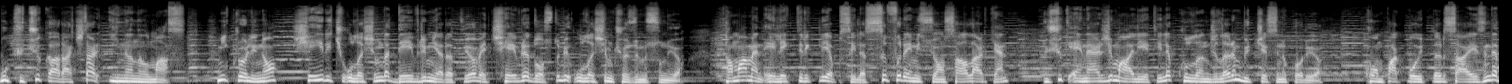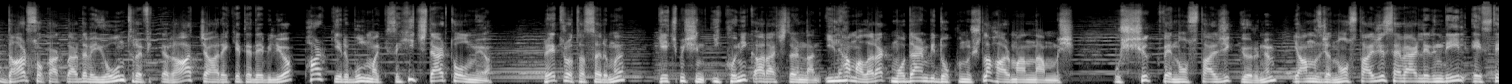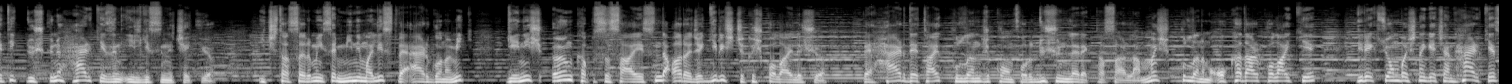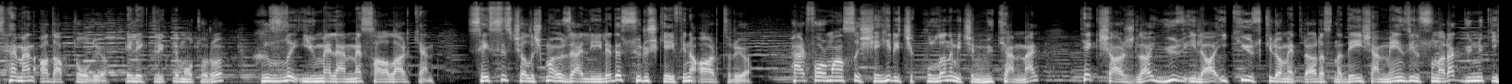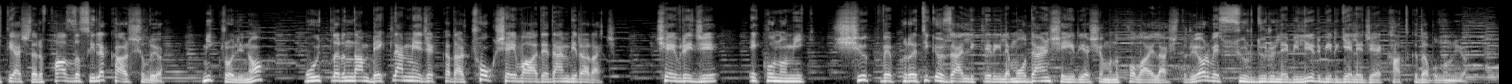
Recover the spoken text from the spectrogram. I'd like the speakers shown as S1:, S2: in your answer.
S1: Bu küçük araçlar inanılmaz. Mikrolino şehir içi ulaşımda devrim yaratıyor ve çevre dostu bir ulaşım çözümü sunuyor. Tamamen elektrikli yapısıyla sıfır emisyon sağlarken düşük enerji maliyetiyle kullanıcıların bütçesini koruyor. Kompakt boyutları sayesinde dar sokaklarda ve yoğun trafikte rahatça hareket edebiliyor. Park yeri bulmak ise hiç dert olmuyor. Retro tasarımı geçmişin ikonik araçlarından ilham alarak modern bir dokunuşla harmanlanmış. Bu şık ve nostaljik görünüm yalnızca nostalji severlerin değil estetik düşkünü herkesin ilgisini çekiyor. İç tasarımı ise minimalist ve ergonomik, geniş ön kapısı sayesinde araca giriş çıkış kolaylaşıyor. Ve her detay kullanıcı konforu düşünülerek tasarlanmış. Kullanımı o kadar kolay ki direksiyon başına geçen herkes hemen adapte oluyor. Elektrikli motoru hızlı ivmelenme sağlarken sessiz çalışma özelliğiyle de sürüş keyfini artırıyor. Performansı şehir içi kullanım için mükemmel, tek şarjla 100 ila 200 kilometre arasında değişen menzil sunarak günlük ihtiyaçları fazlasıyla karşılıyor. Mikrolino, boyutlarından beklenmeyecek kadar çok şey vaat eden bir araç. Çevreci, ekonomik, şık ve pratik özellikleriyle modern şehir yaşamını kolaylaştırıyor ve sürdürülebilir bir geleceğe katkıda bulunuyor.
